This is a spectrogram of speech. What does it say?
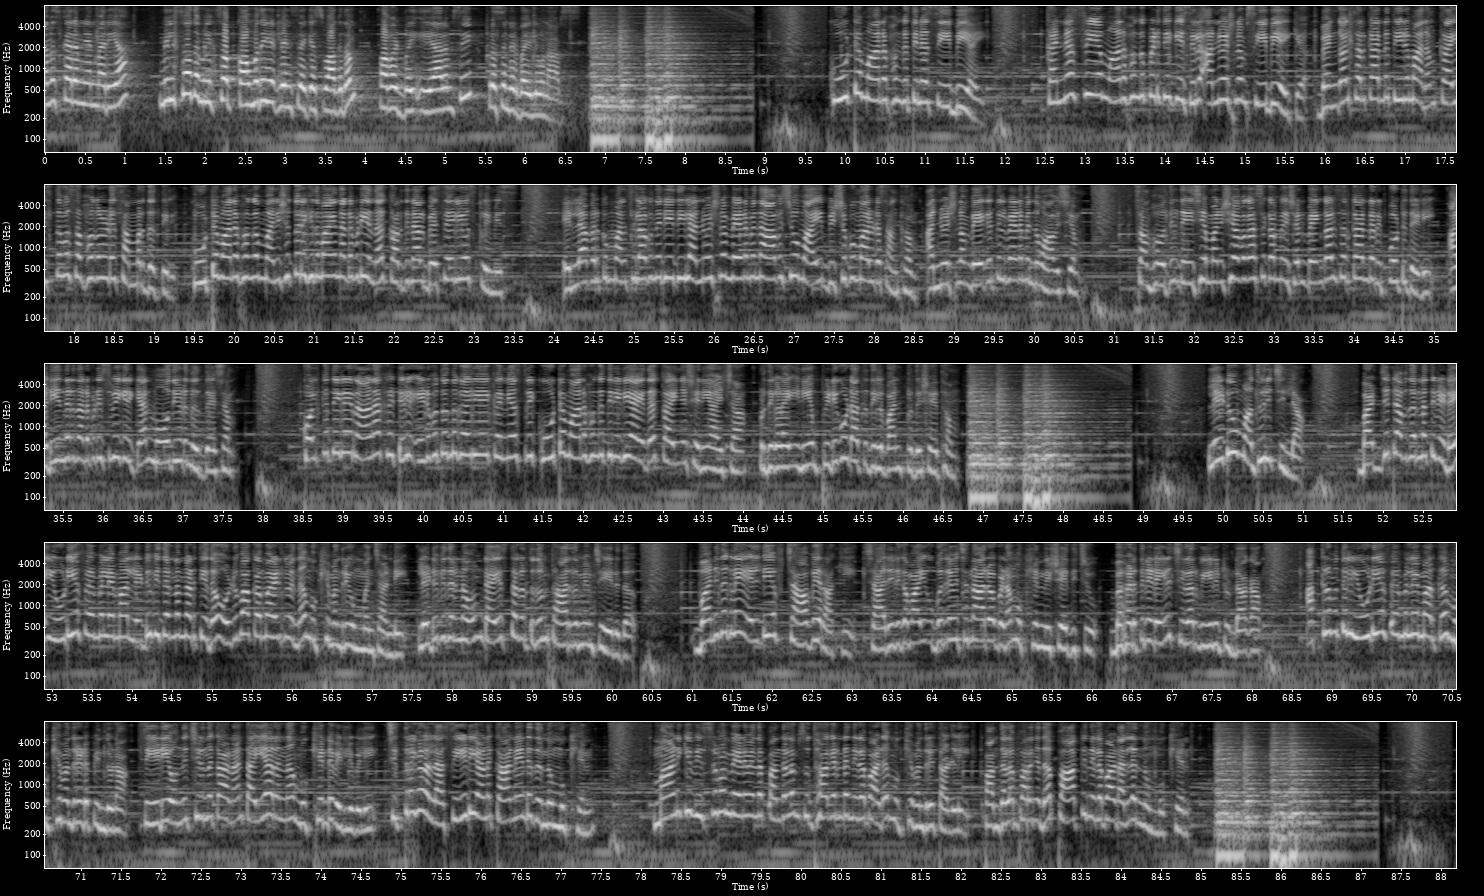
നമസ്കാരം ഞാൻ മരിയ. മിൽസോ ദ മിൽക്സ് ഓഫ് കൗമുദി ഹെഡ്ലൈൻസിലേക്ക് സ്വാഗതം. Powered by A R M C presented by Lunars കൂട്ടമാനഭംഗത്തിന് C B I കന്യാസ്ത്രീയെ മാനഭംഗപ്പെടുത്തിയ കേസിൽ അന്വേഷണം സി ബി ഐക്ക് ബംഗാൾ സർക്കാരിന്റെ തീരുമാനം ക്രൈസ്തവ സഭകളുടെ സമ്മർദ്ദത്തിൽ. കൂട്ടമാനഭംഗം മനുഷ്യത്വരഹിതമായ നടപടിയെന്ന് കർദിനാൾ ബെസേലിയോസ് ക്ലിമിസ്. എല്ലാവർക്കും മനസ്സിലാകുന്ന രീതിയിൽ അന്വേഷണം വേണമെന്ന ആവശ്യവുമായി ബിഷപ്പുമാരുടെ സംഘം. അന്വേഷണം വേഗത്തിൽ വേണമെന്നും ആവശ്യം. സംഭവത്തിൽ ദേശീയ മനുഷ്യാവകാശ കമ്മീഷൻ ബംഗാൾ സർക്കാരിന്റെ റിപ്പോർട്ട് തേടി അടിയന്തര നടപടി സ്വീകരിക്കാൻ മോദിയുടെ നിർദ്ദേശം. കൊൽക്കത്തയിലെ റാണാഘട്ടിൽ എഴുപത്തൊന്നുകാരിയായ കന്യാസ്ത്രീ കൂട്ടമാനഭംഗത്തിനിരയായത് കഴിഞ്ഞ ശനിയാഴ്ച. പ്രതികളെ ഇനിയും പിടികൂടാത്തതിൽ വൻ പ്രതിഷേധം. ലഡു മധുരിച്ചില്ല. Budget അവതരണത്തിനിടെ U D F M L എമാർ ലഡു വിതരണം നടത്തിയത് ഒഴിവാക്കാമായിരുന്നുവെന്ന് മുഖ്യമന്ത്രി ഉമ്മൻചാണ്ടി. ലഡു വിതരണവും ഡയസ് തകർത്തതും താരതമ്യം ചെയ്യരുത്. വനിതകളെ എൽ ഡി എഫ് ചാവേറാക്കി. ശാരീരികമായി ഉപദ്രവിച്ചെന്ന ആരോപണം മുഖ്യൻ നിഷേധിച്ചു. ബഹളത്തിനിടയിൽ ചിലർ വീണിട്ടുണ്ടാകാം. അക്രമത്തിൽ U D F M L എമാർക്ക് മുഖ്യമന്ത്രിയുടെ പിന്തുണ. സി ഡി ഒന്നിച്ചിരുന്ന് കാണാൻ തയ്യാറെന്ന് മുഖ്യന്റെ വെല്ലുവിളി. ചിത്രങ്ങളല്ല സി ആണ് കാണേണ്ടതെന്നും മുഖ്യൻ. മാണിക്ക് വിശ്രമം വേണമെന്ന പന്തളം സുധാകരന്റെ നിലപാട് മുഖ്യമന്ത്രി തള്ളി. പന്തളം പറഞ്ഞത് പാർട്ടി നിലപാടല്ലെന്നും മുഖ്യൻ.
